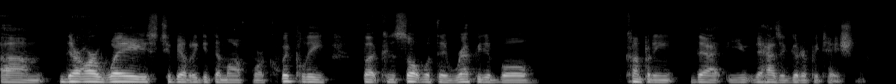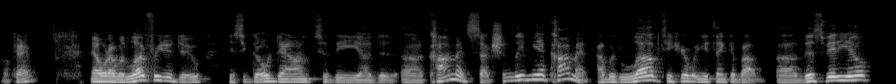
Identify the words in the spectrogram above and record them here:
Um, there are ways to be able to get them off more quickly but consult with a reputable company that you that has a good reputation okay? Now what i would love for you to do is to go down to the uh, uh, comments section. Leave me a comment. I would love to hear what you think about uh, this video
